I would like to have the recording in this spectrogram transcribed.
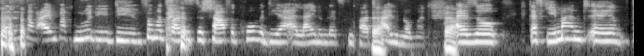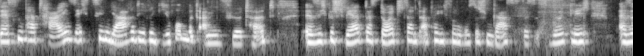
Das ist doch einfach nur die, die 25. scharfe Kurve, die er allein im letzten Quartal ja. genommen hat. Ja. Also dass jemand, äh, dessen Partei 16 Jahre die Regierung mit angeführt hat, äh, sich beschwert, dass Deutschland abhängig von russischem Gas ist. Das ist wirklich, also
